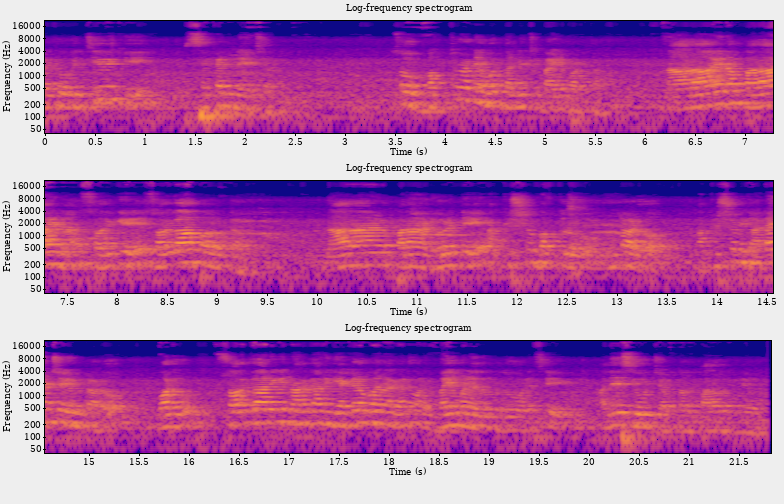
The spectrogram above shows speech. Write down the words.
ప్రతి ఒక్క జీవికి సెకండ్ నేచర్ సో భక్తుడు అనేవాడు దాని నుంచి బయటపడతాడు. నారాయణ పరాయణ స్వర్గే స్వర్గాపరుతాడు. నారాయణ పరాయణ ఎవడైతే ఆ కృష్ణ భక్తుడు ఉంటాడో ఆ కృష్ణునికి అటాచ్ అయి ఉంటాడో వాడు స్వర్గానికి నరకానికి ఎక్కడ పోయినా కానీ వాడికి భయం అనేది ఉండదు అనేసి అదే శివుడు చెప్తాడు పార్వతీదేవుడు.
